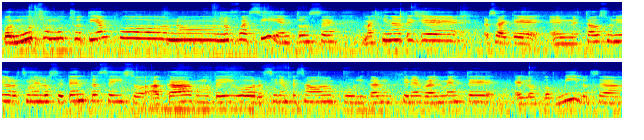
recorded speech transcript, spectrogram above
por mucho, mucho tiempo no, no fue así. Entonces, imagínate que, o sea, que en Estados Unidos recién en los 70 se hizo, acá, como te digo, recién empezamos a publicar mujeres realmente en los 2000, o sea,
